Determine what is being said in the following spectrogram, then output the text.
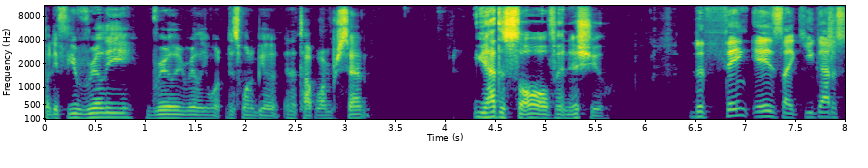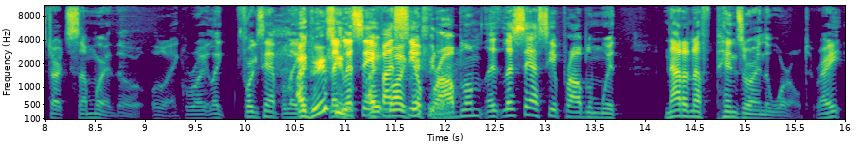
but if you really really really want, just want to be in the top 1% you have to solve an issue the thing is like you got to start somewhere though like roy like for example like I agree with like you. let's say if i, no, I see agree a with you there. problem let, let's say i see a problem with not enough pins are in the world right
